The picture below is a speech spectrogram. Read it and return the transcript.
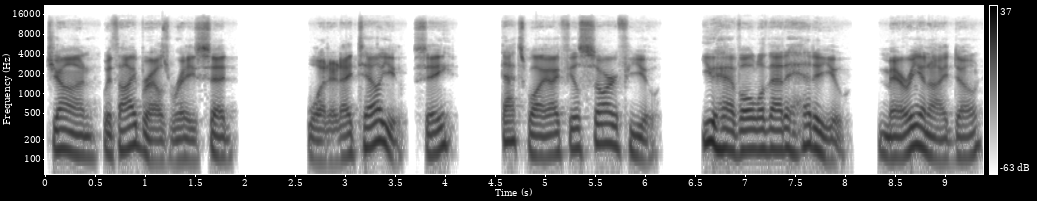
John, with eyebrows raised, said, What did I tell you? See? That's why I feel sorry for you. You have all of that ahead of you. Mary and I don't.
